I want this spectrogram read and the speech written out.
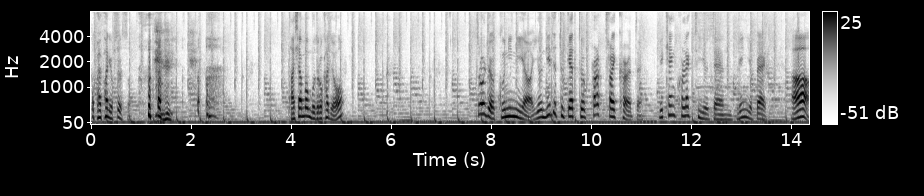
어 발판이 없어졌어. 다시 한번 보도록 하죠. Soldier, 군인이야. You need to get to Park Tricart. We can collect you, then bring you back. 아,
